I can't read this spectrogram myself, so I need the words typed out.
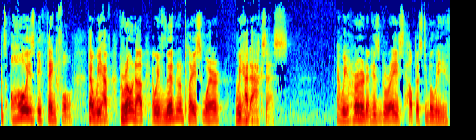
Let's always be thankful that we have grown up and we've lived in a place where we had access and we heard, and His grace helped us to believe.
